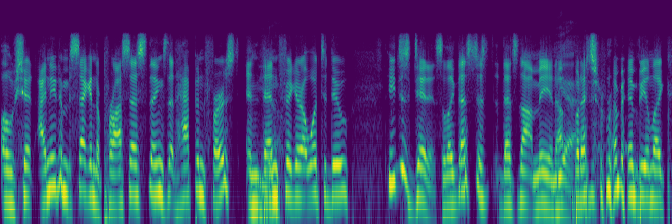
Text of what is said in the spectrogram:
oh shit, I need a second to process things that happened first, and then Yeah. figure out what to do. He just did it. So like that's just that's not me. And I- Yeah. but I just remember him being like,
